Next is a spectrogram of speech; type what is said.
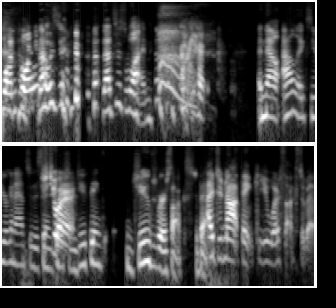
one point. that was just, that's just one. okay. And now, Alex, you're going to answer the same Sure. question. Do you think Jubes wear socks to bed? I do not think you wear socks to bed.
